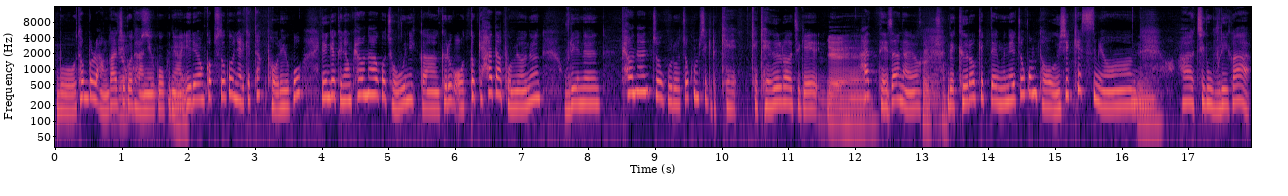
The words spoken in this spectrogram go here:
뭐 텀블러 안 가지고 다니고 그냥 음. 일회용 컵 쓰고 그냥 이렇게 딱 버리고 이런 게 그냥 편하고 좋으니까 그리고 어떻게 하다 보면은 우리는 편한 쪽으로 조금씩 이렇게 이렇게 게을러지게 예. 하, 되잖아요. 그렇죠. 근데 그렇기 때문에 조금 더 의식했으면 음. 아 지금 우리가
